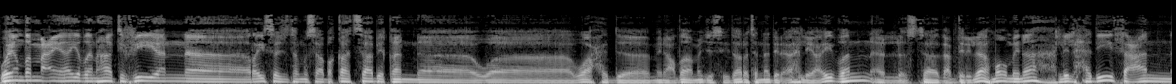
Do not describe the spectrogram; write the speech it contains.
وينضم معي أيضا هاتفيا آه، رئيس لجنة المسابقات سابقا آه، وواحد آه، من أعضاء مجلس إدارة النادي الأهلي أيضا الأستاذ عبد الإله مؤمنة للحديث عن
